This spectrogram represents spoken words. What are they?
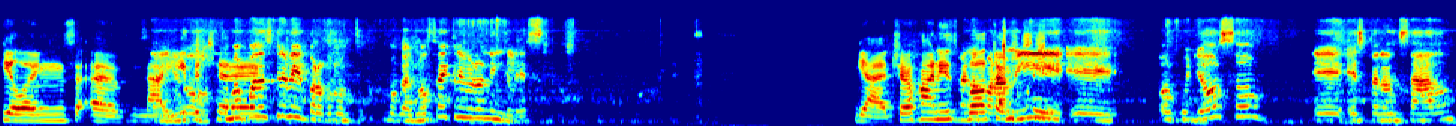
Feelings of no, naivete. me puedes escribir, pero como porque no sé escribirlo en inglés. Yeah, Johanny's Bueno, para welcome mí, to. eh, orgulloso, eh, esperanzado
